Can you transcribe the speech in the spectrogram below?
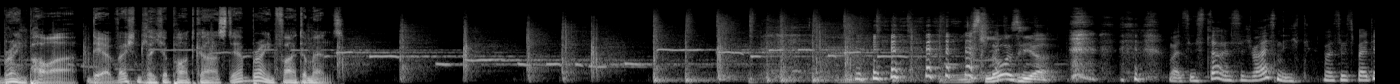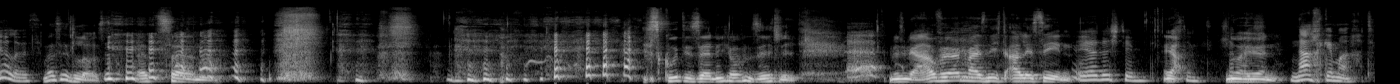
Brainpower, der wöchentliche Podcast der Brain Vitamins. Was ist los hier? Was ist los? Ich weiß nicht. Was ist bei dir los? Was ist los? Erzähl mal. ist gut, ist ja nicht offensichtlich. Müssen wir aufhören, weil es nicht alle sehen. Ja, das stimmt. Das Ja, stimmt. nur hören. Nachgemacht.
